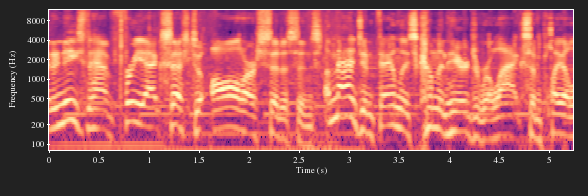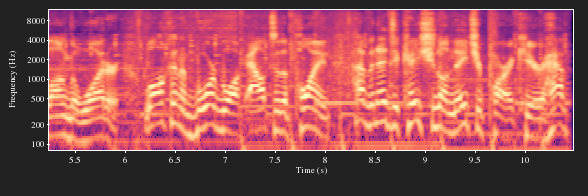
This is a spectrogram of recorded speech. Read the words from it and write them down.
and it needs to have free access to all our citizens. Imagine families coming here to relax and play along the water, walk on a boardwalk out to the point, have an educational nature park here, have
